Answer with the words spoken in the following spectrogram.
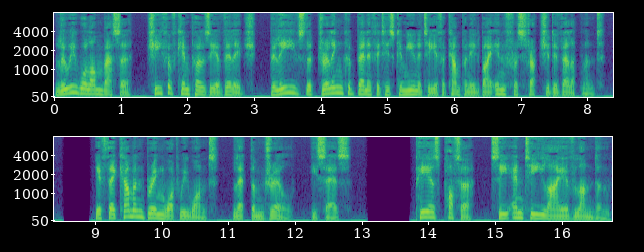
Louis Walombasa, chief of Kimposia village, believes that drilling could benefit his community if accompanied by infrastructure development. If they come and bring what we want, let them drill, he says. Piers Potter, CNT Live London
